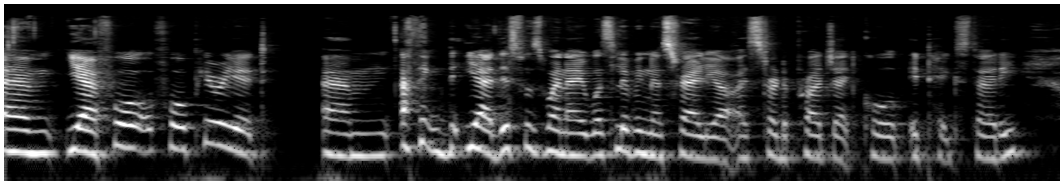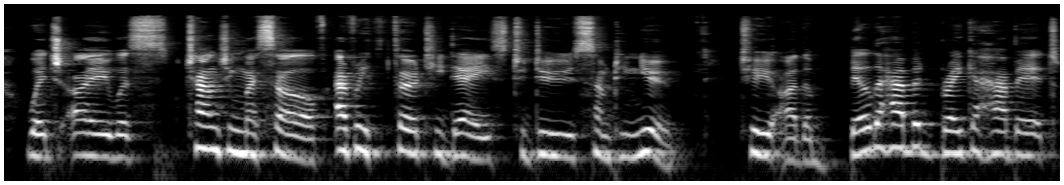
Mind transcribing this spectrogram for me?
Um, yeah, for for a period, um, I think th- yeah, this was when I was living in Australia. I started a project called It Takes Thirty, which I was challenging myself every thirty days to do something new, to either build a habit, break a habit,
